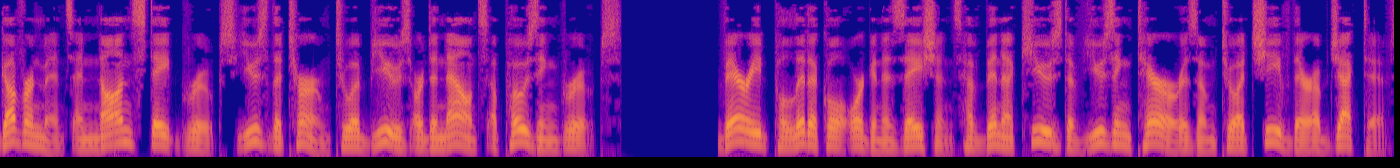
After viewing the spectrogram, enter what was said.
Governments and non-state groups use the term to abuse or denounce opposing groups. Varied political organizations have been accused of using terrorism to achieve their objectives.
